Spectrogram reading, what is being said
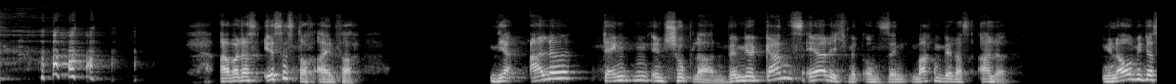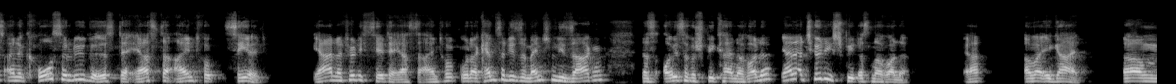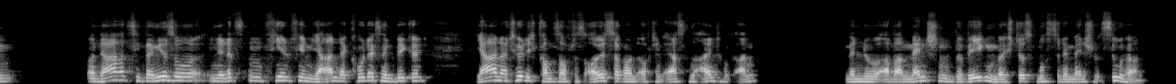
Aber das ist es doch einfach. Wir alle denken in Schubladen. Wenn wir ganz ehrlich mit uns sind, machen wir das alle. Genau wie das eine große Lüge ist, der erste Eindruck zählt. Ja, natürlich zählt der erste Eindruck. Oder kennst du diese Menschen, die sagen, das Äußere spielt keine Rolle? Ja, natürlich spielt das eine Rolle. Ja, aber egal. Ähm, und da hat sich bei mir so in den letzten vielen, vielen Jahren der Kodex entwickelt. Ja, natürlich kommt es auf das Äußere und auf den ersten Eindruck an. Wenn du aber Menschen bewegen möchtest, musst du den Menschen zuhören.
